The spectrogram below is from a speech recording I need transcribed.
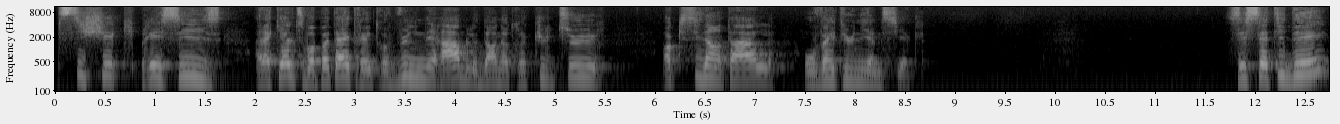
psychique précise à laquelle tu vas peut-être être vulnérable dans notre culture occidentale au 21e siècle. C'est cette idée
